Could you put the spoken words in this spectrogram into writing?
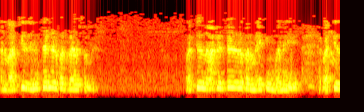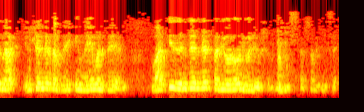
And work is intended for transformation. Work is not intended for making money. Work is not intended for making name and fame. Work is intended for your own evolution. That's it is said.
